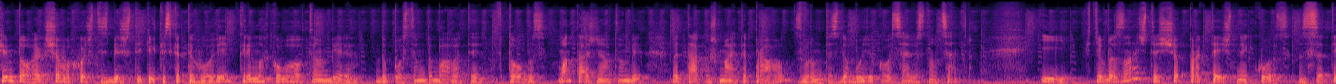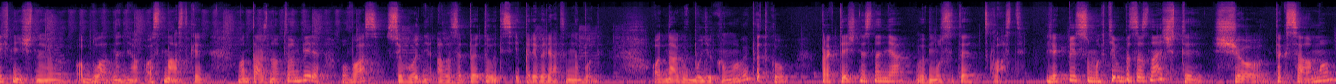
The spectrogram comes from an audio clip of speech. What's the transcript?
Крім того, якщо ви хочете збільшити кількість категорій, крім легкового автомобіля, допустимо, додати автобус, вантажний автомобіль, ви також маєте право звернутися до будь-якого сервісного центру. І хотів би зазначити, що практичний курс з технічного обладнання оснастки вантажного автомобіля у вас сьогодні, але запитуватись і перевіряти не буде. Однак в будь-якому випадку практичне знання ви мусите скласти. Як підсумок хотів би зазначити, що так само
